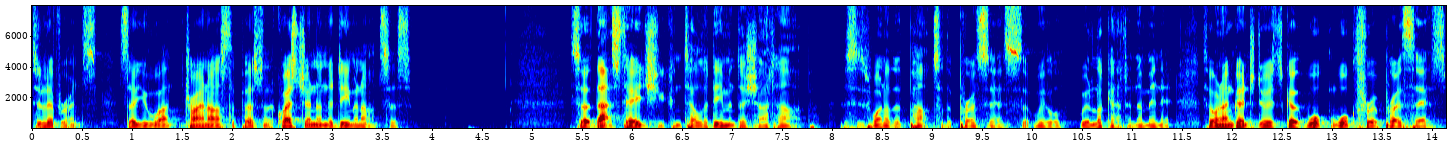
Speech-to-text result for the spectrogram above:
deliverance. So you want, try and ask the person a question, and the demon answers. So at that stage, you can tell the demon to shut up. This is one of the parts of the process that we'll, we'll look at in a minute. So what I'm going to do is go walk, walk through a process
